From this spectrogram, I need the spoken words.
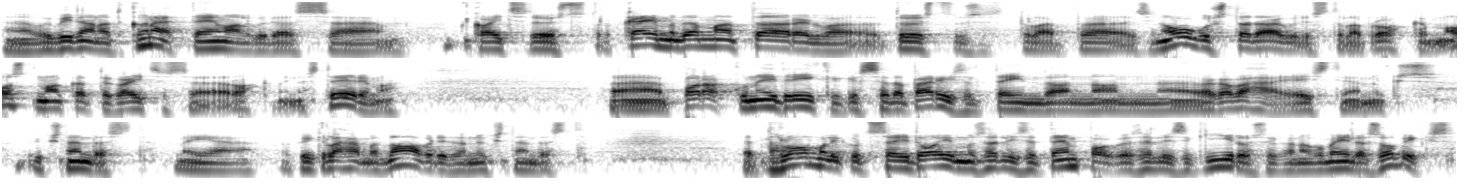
või pidanud kõnet teemal, kuidas äh, kaitsetööstus tuleb käima tõmmata, relvatööstusest tuleb äh, siin hoogustada, kuidas tuleb rohkem ostma hakata, kaitsesse rohkem investeerima. paraku neid riike, kes seda päriselt teinud on, on väga vähe ja Eesti on üks, üks nendest, meie kõige lähemad naabrid on üks nendest. et noh, loomulikult see ei toimu sellise tempoga, sellise kiirusega, nagu meile sobiks.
